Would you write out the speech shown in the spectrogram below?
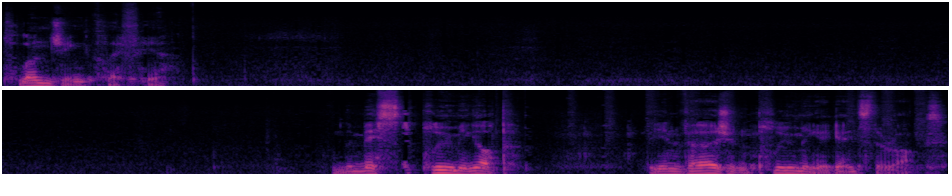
plunging cliff here. the mist pluming up, the inversion pluming against the rocks.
